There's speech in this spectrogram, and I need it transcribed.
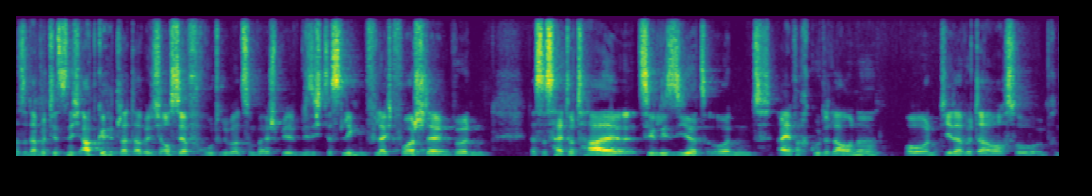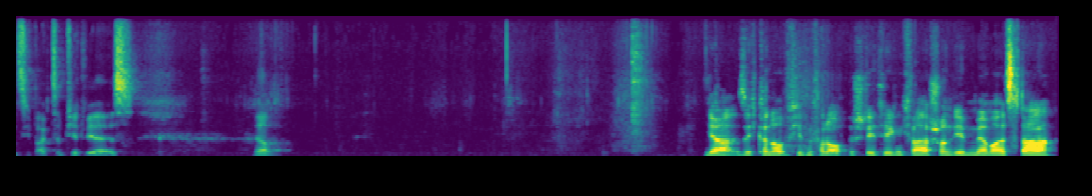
also da wird jetzt nicht abgehitlert, da bin ich auch sehr froh drüber, zum Beispiel, wie sich das Linken vielleicht vorstellen würden. Das ist halt total zivilisiert und einfach gute Laune und jeder wird da auch so im Prinzip akzeptiert, wie er ist. Ja. Ja, also ich kann auf jeden Fall auch bestätigen, ich war ja schon eben mehrmals da.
